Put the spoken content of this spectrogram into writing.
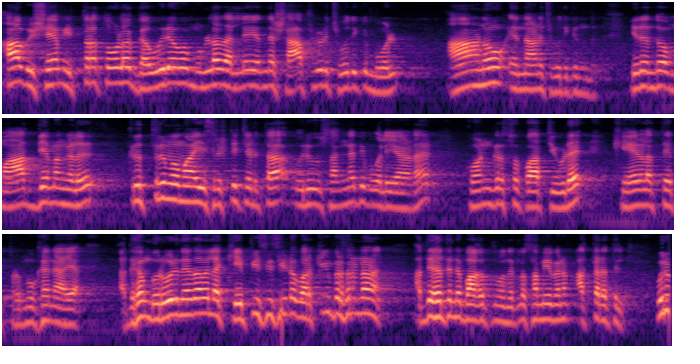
ആ വിഷയം ഇത്രത്തോളം ഗൗരവമുള്ളതല്ലേ എന്ന് ഷാഫിയോട് ചോദിക്കുമ്പോൾ ആണോ എന്നാണ് ചോദിക്കുന്നത്. ഇതെന്തോ മാധ്യമങ്ങൾ കൃത്രിമമായി സൃഷ്ടിച്ചെടുത്ത ഒരു സംഗതി പോലെയാണ് കോൺഗ്രസ് പാർട്ടിയുടെ കേരളത്തെ പ്രമുഖനായ അദ്ദേഹം വെറും ഒരു നേതാവല്ല കെ പി സി സിയുടെ വർക്കിംഗ് പ്രസിഡന്റാണ്. അദ്ദേഹത്തിന്റെ ഭാഗത്ത് വന്നിട്ടുള്ള സമീപനം അത്തരത്തിൽ ഒരു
